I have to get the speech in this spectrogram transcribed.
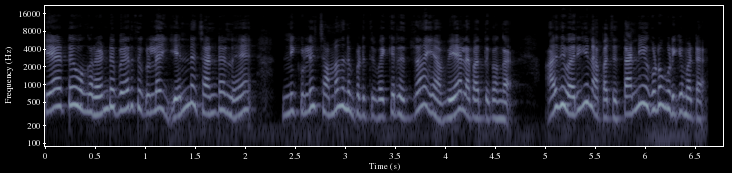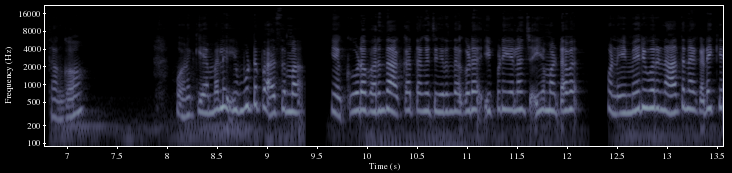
கேட்டு உங்கள் ரெண்டு பேர்த்துக்குள்ள என்ன சண்டைன்னு இன்னைக்குள்ளே சமாதானப்படுத்தி வைக்கிறது தான் என் வேலை பார்த்துக்கோங்க. அது வரைக்கும் நான் பச்சை தண்ணியை கூட குடிக்க மாட்டேன். தங்கம் உனக்கு என் மேலே இம்புட்டு பாசமா? என் கூட பிறந்த அக்கா தங்கச்சி இருந்தால் கூட இப்படியெல்லாம் செய்ய மாட்டாவ? உன்னை மாரி ஒரு நாத்தனை கிடைக்க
